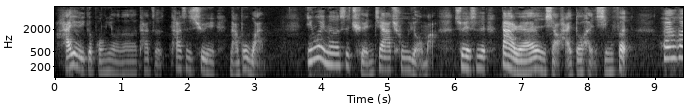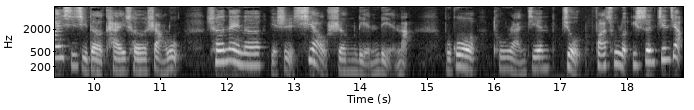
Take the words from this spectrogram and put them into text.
还有一个朋友呢，他则他是去南部玩。因为呢是全家出游嘛，所以是大人小孩都很兴奋，欢欢喜喜的开车上路，车内呢也是笑声连连呐、不过突然间就发出了一声尖叫，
